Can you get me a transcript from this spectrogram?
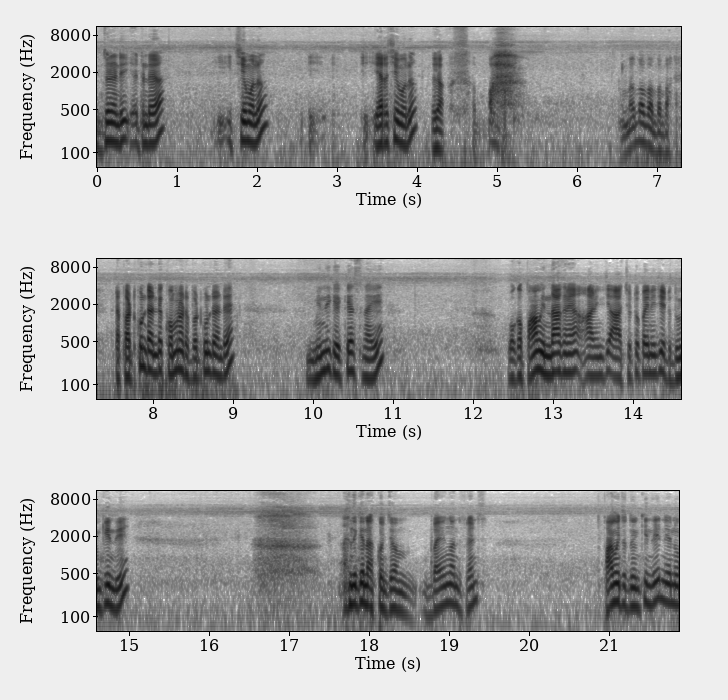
చూడండి ఎట్టుండయో ఈ చీమలు ఎర్ర చీమలు. అయ్యో అబ్బా. బాబా అట్లా పట్టుకుంటా అంటే కొమ్మను అట్లా పట్టుకుంటా అంటే మిందికి ఎక్కేస్తున్నాయి ఒక పాము ఇందాకనే ఆ నుంచి ఆ చుట్టుపై నుంచి ఇటు దుంకింది. అందుకే నాకు కొంచెం భయంగా ఉంది ఫ్రెండ్స్. పాము ఇటు దుంకింది. నేను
